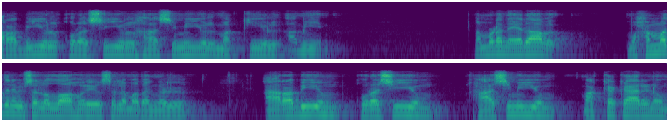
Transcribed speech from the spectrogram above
അറബിയുൽ ഖുറസിയുൽ ഹാസിമിയുൽ മക്കിയുൽ അമീൻ. നമ്മുടെ നേതാവ് മുഹമ്മദ് നബി സല്ലാഹു അലൈഹി വസ്ലമ തങ്ങൾ അറബിയും ഖുറശിയും ഹാസിമിയും മക്കാരനും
